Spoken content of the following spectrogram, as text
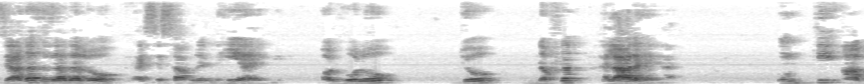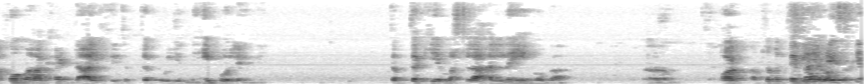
ज़्यादा से ज़्यादा लोग ऐसे सामने नहीं आएँगे। और वो लोग जो नफरत फैला रहे हैं उनकी आँखों में आँखें डाल के जब तक वो ये नहीं बोलेंगे तब तक ये मसला हल नहीं होगा। और हम समझते हैं कि इसके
